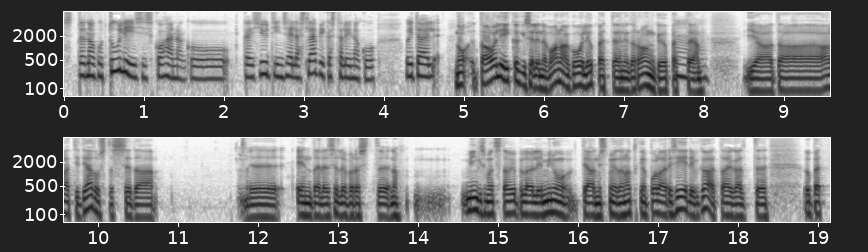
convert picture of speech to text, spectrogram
sest ta nagu tuli siis kohe nagu käis judin seljast läbi, kas ta oli nagu või ta oli? no ta oli ikkagi selline vana kooli õpetaja, nii-öelda range õpetaja mm. ja ta alati teadvustas seda endale, sellepärast äh, noh, mingis mõttes ta võib-olla oli minu teadmist mööda natukene polariseeriv ka, et aeg-ajalt õpet-,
